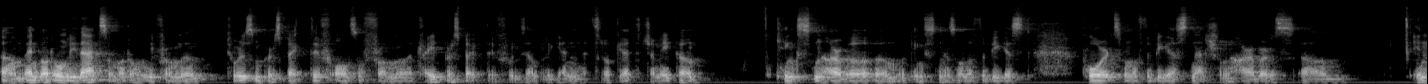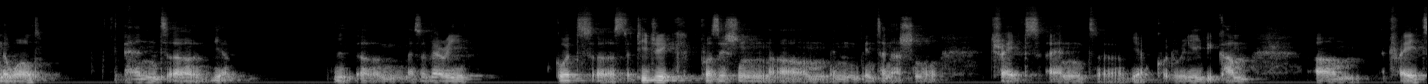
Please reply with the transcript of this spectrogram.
Um, and not only that, so not only from a tourism perspective, also from a trade perspective. For example, again, let's look at Jamaica. Kingston Harbor, um, or Kingston is one of the biggest ports, one of the biggest natural harbors um, in the world. And uh, yeah, um, a very good uh, strategic position um, in international trade and uh, yeah, could really become um, a trade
